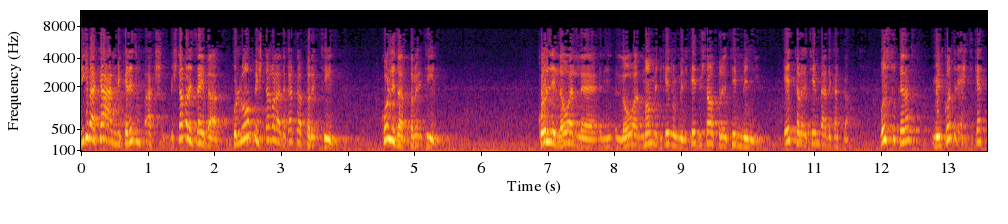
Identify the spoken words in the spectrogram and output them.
نيجي بقى كده على ال mechanism of action بيشتغل إزاي بقى؟ كلهم بيشتغلوا يا دكاترة بطريقتين. كل ده بطريقتين. كل اللي هو اللي هو ال non medicated وال medicated بيشتغل بطريقتين mainly. إيه الطريقتين بقى يا دكاترة؟ بصوا كده من كتر الاحتكاك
